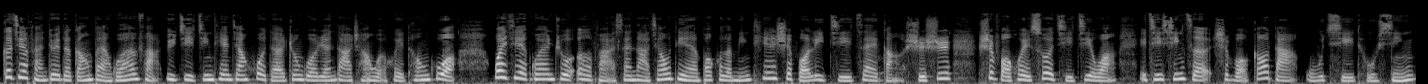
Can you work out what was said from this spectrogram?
各界反对的港版国安法预计今天将获得中国人大常委会通过。外界关注恶法三大焦点，包括了明天是否立即在港实施，是否会溯及既往，以及刑责是否高达无期徒刑。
